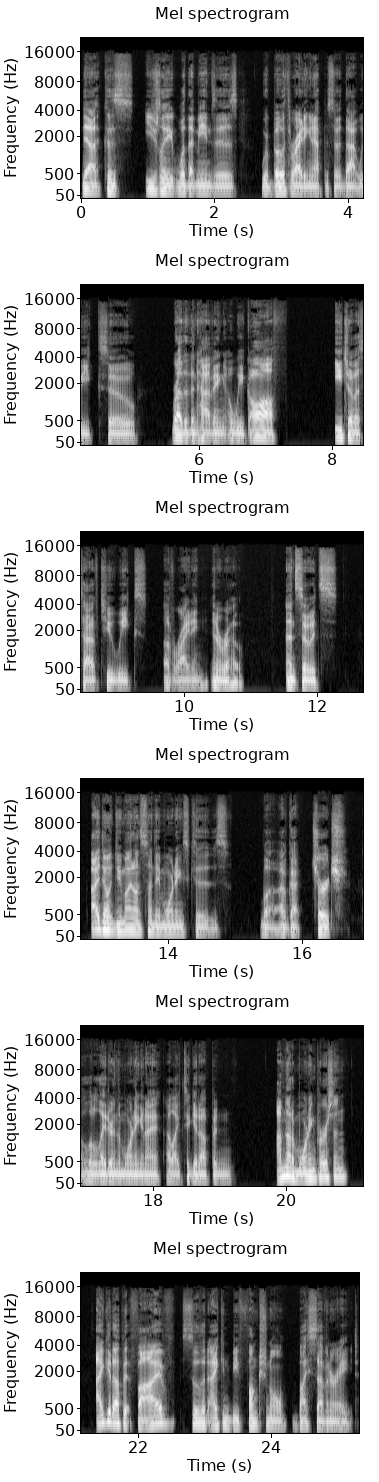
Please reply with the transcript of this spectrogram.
Yeah, because usually what that means is we're both writing an episode that week. So rather than having a week off, each of us have two weeks of writing in a row. And so it's, I don't do mine on Sunday mornings because, well, I've got church a little later in the morning and I, I like to get up and I'm not a morning person. I get up at five so that I can be functional by seven or eight.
